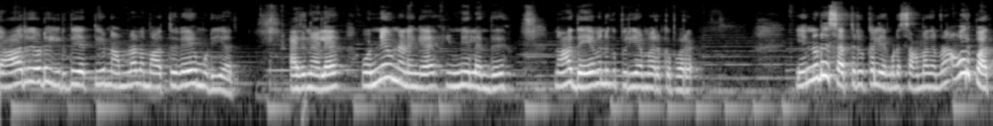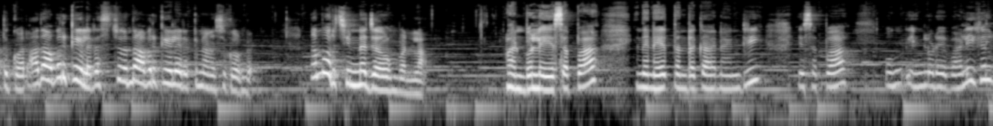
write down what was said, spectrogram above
யாரோட இருதயத்தையும் நம்மளால் மாற்றவே முடியாது. அதனால் ஒன்றே ஒன்று நினைங்க. இன்னிலேருந்து நான் தேவனுக்கு பிரியாமல் இருக்க போகிறேன் என்னோடய சத்துருக்கள் என் கூட சமாதானம் அவர் பார்த்துக்குவார். அது அவர் கையில் ரெஸ்ட் வந்து அவர் கையில் இருக்குன்னு நினச்சிக்கோங்க. நம்ம ஒரு சின்ன ஜெபம் பண்ணலாம். அன்புள்ள ஏசப்பா இந்த நேரத்தந்தக்கா நன்றி. ஏசப்பா உங் எங்களுடைய வழிகள்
